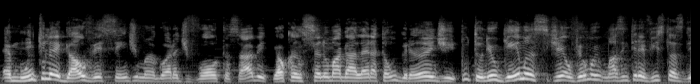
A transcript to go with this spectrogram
É muito legal ver Sandman agora de volta, sabe? E alcançando uma galera tão grande. Puta, o Neil Gaiman, eu vi umas entrevistas dele,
